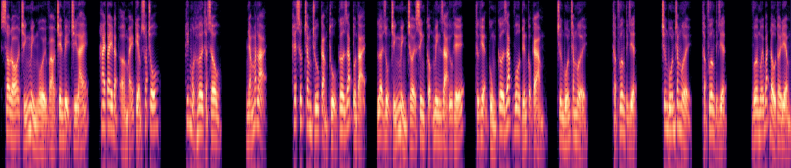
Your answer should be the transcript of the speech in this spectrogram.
sau đó chính mình ngồi vào trên vị trí lái, hai tay đặt ở máy kiểm soát chỗ. Hít một hơi thật sâu. Nhắm mắt lại. Hết sức chăm chú cảm thụ cơ giáp tồn tại, lợi dụng chính mình trời sinh cộng minh giả ưu thế, thực hiện cùng cơ giáp vô tuyến cộng cảm, chương bốn trăm mười. Thập phương tịch diệt. Chương bốn trăm mười, thập phương tịch diệt. Vừa mới bắt đầu thời điểm,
